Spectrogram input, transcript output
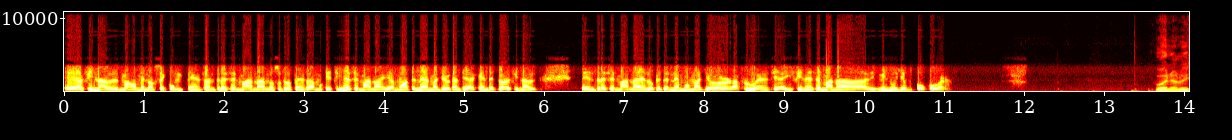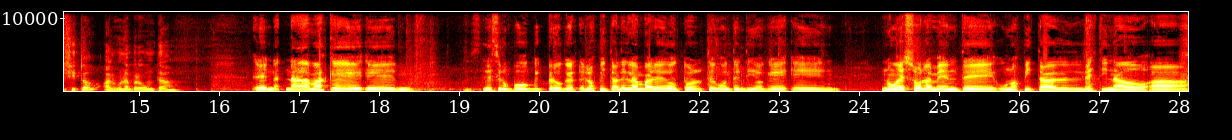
eh, al final más o menos se compensa en tres semanas. Nosotros pensamos que fin de semana íbamos a tener mayor cantidad de gente, pero al final en tres semanas es lo que tenemos mayor afluencia y fin de semana disminuye un poco, ¿verdad? Bueno, Luisito, ¿alguna pregunta? Eh, nada más que decir un poco, creo que el hospital de Lambaré, doctor, tengo entendido que no es solamente un hospital destinado a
